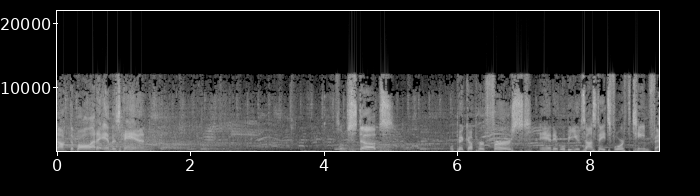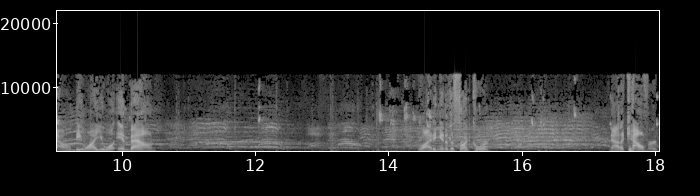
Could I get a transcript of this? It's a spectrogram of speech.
knock the ball out of Emma's hand. So Stubbs will pick up her first, and it will be Utah State's fourth team foul. BYU will inbound. Whiting into the front court. Now to Calvert.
